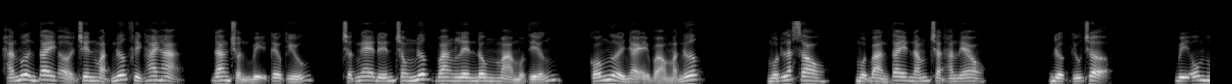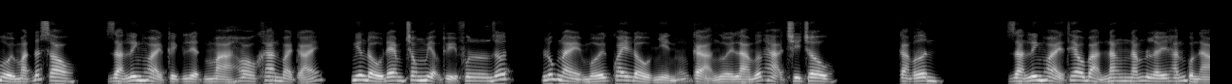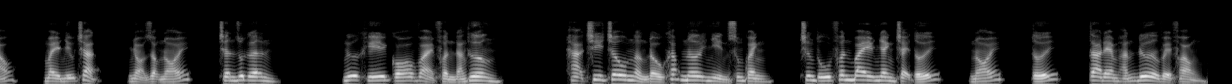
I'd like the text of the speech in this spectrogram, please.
Hắn vươn tay ở trên mặt nước phịch hai hạ, đang chuẩn bị kêu cứu, chợt nghe đến trong nước vang lên đông mà một tiếng, có người nhảy vào mặt nước. Một lát sau, một bàn tay nắm chặt hắn eo. Được cứu trợ. Bị ôm hồi mặt đất sau, giản linh hoài kịch liệt mà ho khan vài cái, nghiêng đầu đem trong miệng thủy phun rớt, lúc này mới quay đầu nhìn cả người làm ước hạ chi châu. Cảm ơn. Giản linh hoài theo bản năng nắm lấy hắn quần áo, mày nhíu chặt, nhỏ giọng nói, chân rút gân. Ngữ khí có vài phần đáng thương. Hạ Chi Châu ngẩng đầu khắp nơi nhìn xung quanh, Trương Tú Phân bay nhanh chạy tới, nói, tới, ta đem hắn đưa về phòng.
